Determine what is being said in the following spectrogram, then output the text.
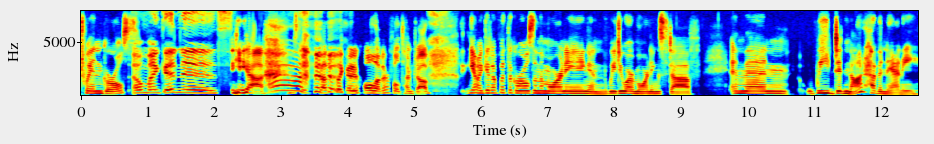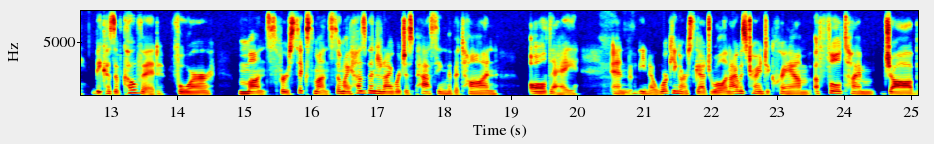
twin girls Oh my goodness. Yeah. Ah. So that's like a whole other full time job. You know, I get up with the girls in the morning and we do our morning stuff. And then we did not have a nanny because of COVID for months, for six months. So my husband and I were just passing the baton all day and you know working our schedule and i was trying to cram a full-time job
